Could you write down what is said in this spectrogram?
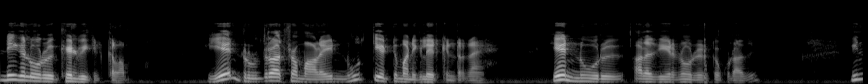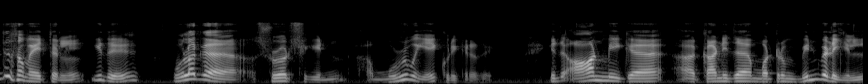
நீங்கள் ஒரு கேள்வி கேட்கலாம். ஏன் ருத்ராட்ச மாலை நூற்றி எட்டு மணிகள் இருக்கின்றன? ஏன் நூறு அல்லது இருநூறு இருக்கக்கூடாது? இந்து சமயத்தில் இது உலக சுழற்சியின் முழுமையை குறிக்கிறது. இது ஆன்மீக கணித மற்றும் விண்வெளியில்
